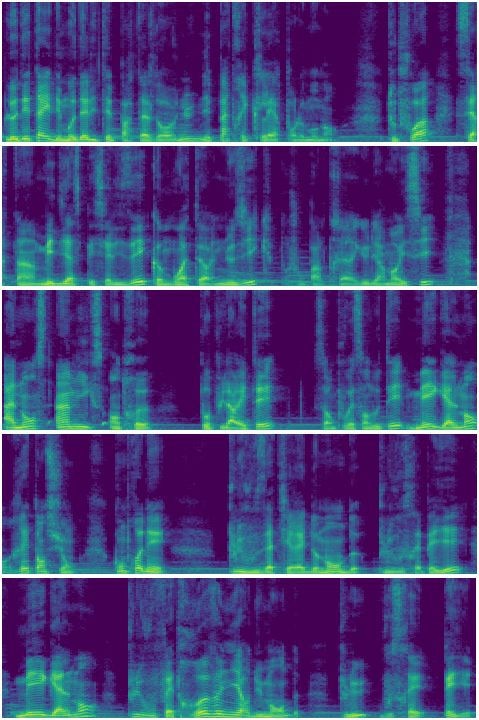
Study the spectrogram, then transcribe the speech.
Le détail des modalités de partage de revenus n'est pas très clair pour le moment. Toutefois, certains médias spécialisés comme Water Music, dont je vous parle très régulièrement ici, annoncent un mix entre popularité, ça on pouvait s'en douter, mais également rétention. Comprenez, plus vous attirez de monde, plus vous serez payé, mais également plus vous faites revenir du monde, plus vous serez payé.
